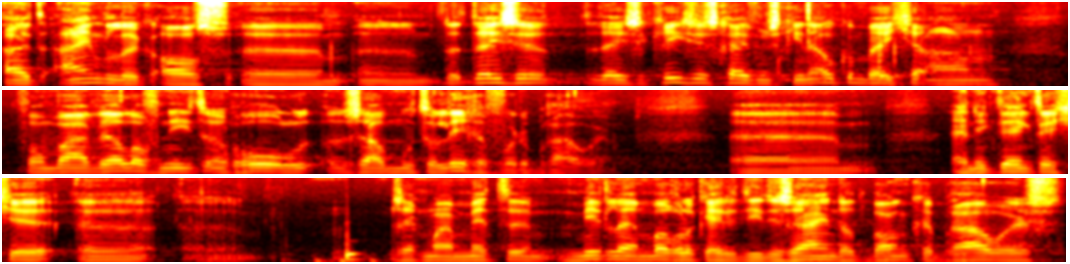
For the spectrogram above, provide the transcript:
uiteindelijk als. ehm, ehm, de- deze, deze crisis geeft misschien ook een beetje aan. van waar wel of niet een rol zou moeten liggen voor de brouwer. Ehm, en ik denk dat je. eh, eh, zeg maar met de middelen en mogelijkheden die er zijn. dat banken, brouwers.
